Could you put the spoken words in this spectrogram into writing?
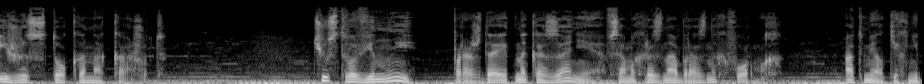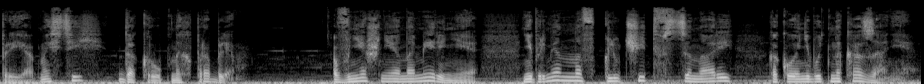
и жестоко накажут. Чувство вины порождает наказание в самых разнообразных формах, от мелких неприятностей до крупных проблем. Внешнее намерение непременно включит в сценарий какое-нибудь наказание –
